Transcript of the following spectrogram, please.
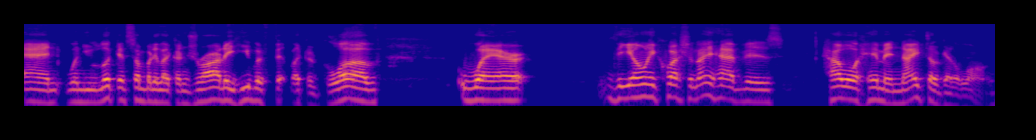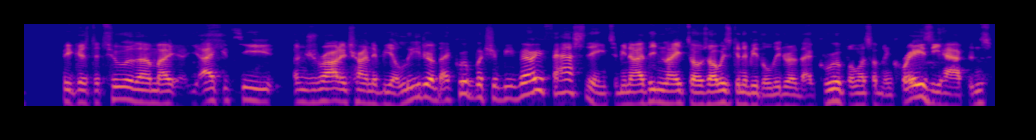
And when you look at somebody like Andrade, he would fit like a glove. Where the only question I have is how will him and Naito get along? Because the two of them, I I could see Andrade trying to be a leader of that group, which would be very fascinating to me. Now I think Naito is always going to be the leader of that group unless something crazy happens.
